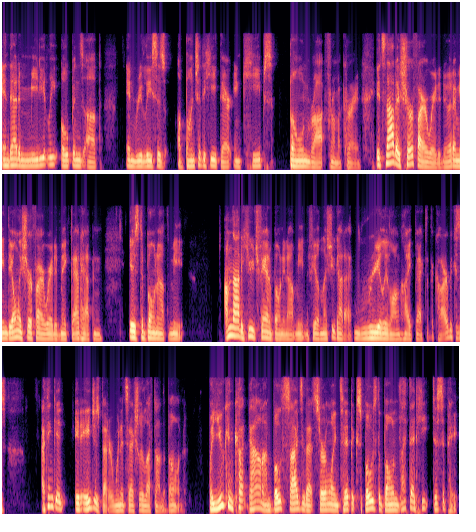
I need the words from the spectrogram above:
And that immediately opens up and releases a bunch of the heat there and keeps bone rot from occurring. It's not a surefire way to do it. I mean, the only surefire way to make that happen is to bone out the meat. I'm not a huge fan of boning out meat in the field unless you got a really long hike back to the car because I think it it ages better when it's actually left on the bone. But you can cut down on both sides of that sirloin tip, expose the bone, let that heat dissipate,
